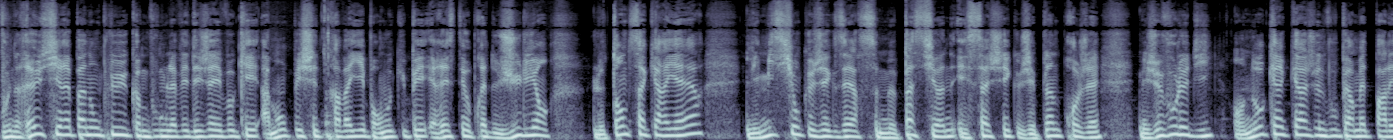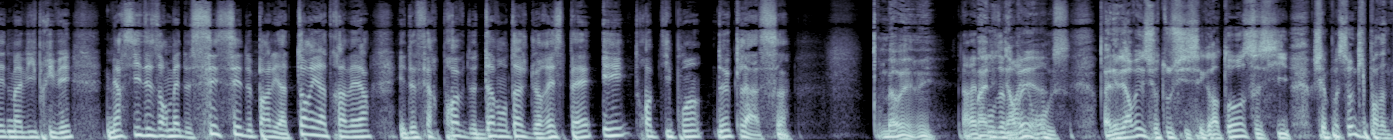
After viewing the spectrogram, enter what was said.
Vous ne réussirez pas non plus, comme vous me l'avez déjà évoqué, à m'empêcher de travailler pour m'occuper et rester auprès de Julien le temps de sa carrière. Les missions que j'exerce me passionnent et sachez que j'ai plein de projets. Mais je vous le dis, en aucun cas je ne vous permets de parler de ma vie privée. Merci désormais de cesser de parler à tort et à travers et de faire preuve de davantage de respect et trois petits points de classe. Bah oui, oui. La Bah, réponse est de énervée, hein. Elle est énervée, surtout si c'est gratos. Si j'ai l'impression qu'il part dans,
